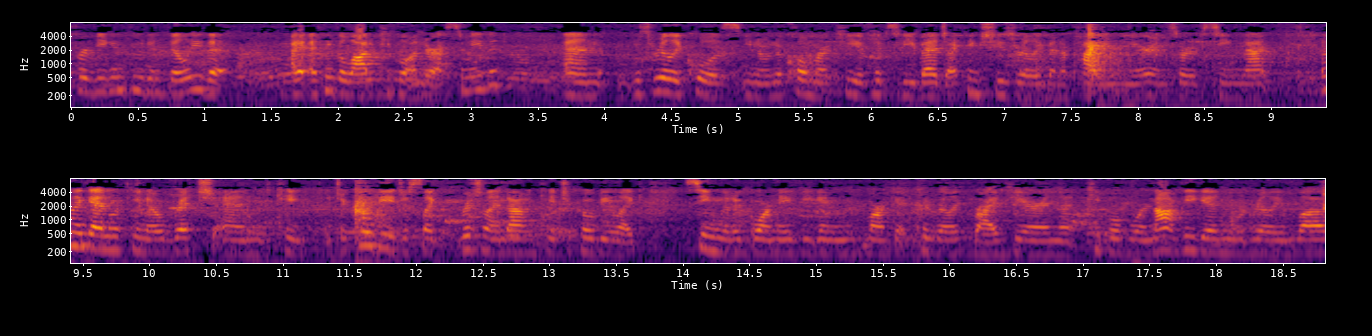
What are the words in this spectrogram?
for vegan food in philly that I, I think a lot of people underestimated. And what's really cool is you know nicole marquis of hip city veg i think she's really been a pioneer in sort of seeing that. And again with you know rich and kate jacoby just like rich landau and kate jacoby like seeing that a gourmet vegan market could really thrive here and that people who are not vegan would really love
